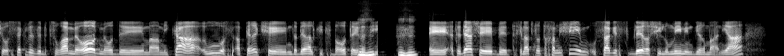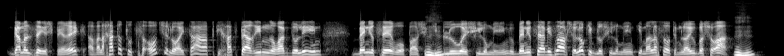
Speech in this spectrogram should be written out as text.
שעוסק בזה בצורה מאוד מאוד אה, מעמיקה, הוא הפרק שמדבר על קצבאות הילדים. Mm-hmm. Mm-hmm. אה, אתה יודע שבתחילת שנות החמישים הושג הסדר השילומים עם גרמניה, גם על זה יש פרק, אבל אחת התוצאות שלו הייתה פתיחת פערים נורא גדולים בין יוצאי אירופה שקיבלו mm-hmm. שילומים ובין יוצאי המזרח שלא קיבלו שילומים, כי מה לעשות, הם לא היו בשואה. Mm-hmm.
